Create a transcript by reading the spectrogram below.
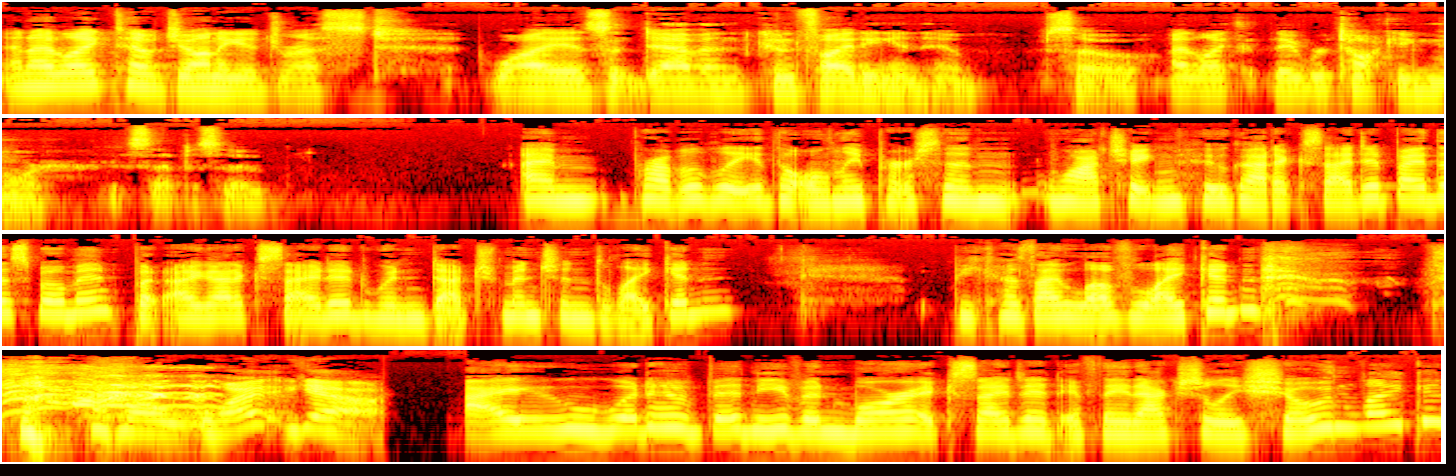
And I liked how Johnny addressed why isn't D'avin confiding in him. So I like that they were talking more this episode. I'm probably the only person watching who got excited by this moment, but I got excited when Dutch mentioned lichen because I love lichen. oh, what? Yeah. I would have been even more excited if they'd actually shown lichen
